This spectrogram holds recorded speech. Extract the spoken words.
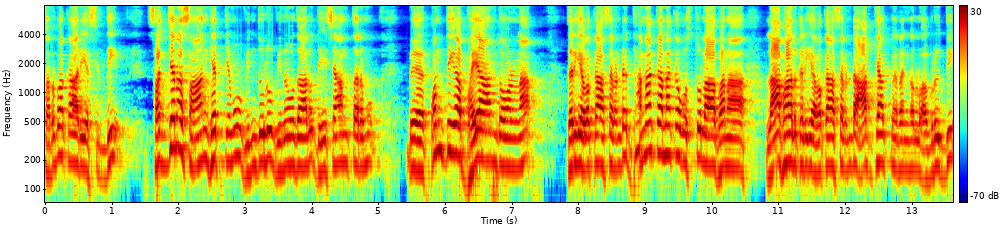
సర్వకార్య సిద్ధి సజ్జన సాంగత్యము విందులు వినోదాలు దేశాంతరము కొంతగా భయ ఆందోళన జరిగే అవకాశాలు అంటే ధన కనక వస్తు లాభన లాభాలు కలిగే అవకాశాలు అంటే ఆధ్యాత్మిక రంగంలో అభివృద్ధి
